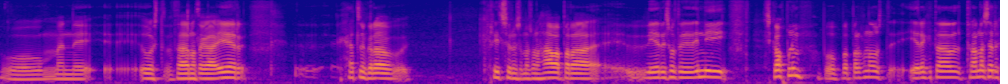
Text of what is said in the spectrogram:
og menn þú veist, það er náttúrulega er hellungur af krýtsurum sem að hafa bara verið svolítið inn í skápnum og bara svona, þú veist, er ekkert að trana sér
